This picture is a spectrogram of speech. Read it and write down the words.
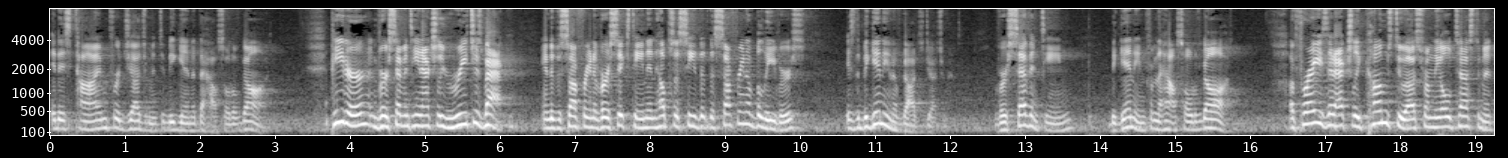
it is time for judgment to begin at the household of God. Peter, in verse 17, actually reaches back into the suffering of verse 16 and helps us see that the suffering of believers is the beginning of God's judgment. Verse 17, beginning from the household of God. A phrase that actually comes to us from the Old Testament,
